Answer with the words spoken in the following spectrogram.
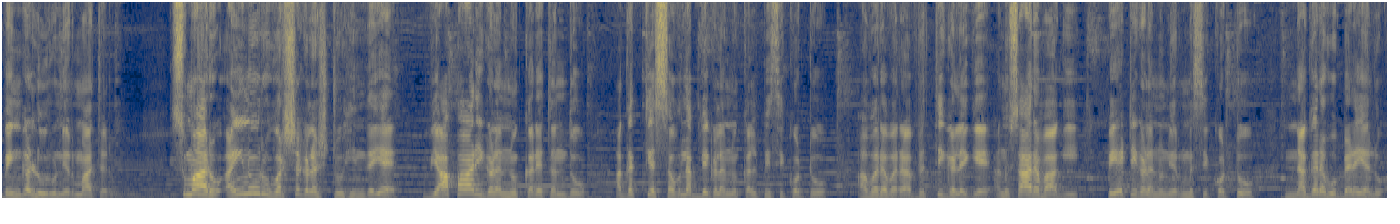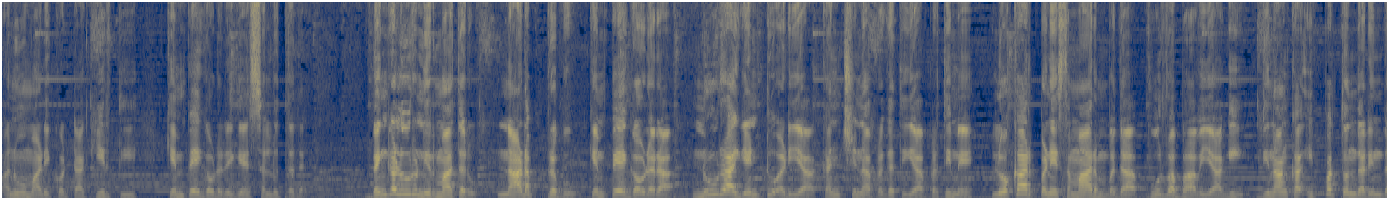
ಬೆಂಗಳೂರು ನಿರ್ಮಾತರು. ಸುಮಾರು ಐನೂರು ವರ್ಷಗಳಷ್ಟು ಹಿಂದೆಯೇ ವ್ಯಾಪಾರಿಗಳನ್ನು ಕರೆತಂದು ಅಗತ್ಯ ಸೌಲಭ್ಯಗಳನ್ನು ಕಲ್ಪಿಸಿಕೊಟ್ಟು ಅವರವರ ವೃತ್ತಿಗಳಿಗೆ ಅನುಸಾರವಾಗಿ ಪೇಟೆಗಳನ್ನು ನಿರ್ಮಿಸಿಕೊಟ್ಟು ನಗರವು ಬೆಳೆಯಲು ಅನುವು ಮಾಡಿಕೊಟ್ಟ ಕೀರ್ತಿ ಕೆಂಪೇಗೌಡರಿಗೆ ಸಲ್ಲುತ್ತದೆ. ಬೆಂಗಳೂರು ನಿರ್ಮಾತರು ನಾಡಪ್ರಭು ಕೆಂಪೇಗೌಡರ ನೂರ ಎಂಟು ಅಡಿಯ ಕಂಚಿನ ಪ್ರಗತಿಯ ಪ್ರತಿಮೆ ಲೋಕಾರ್ಪಣೆ ಸಮಾರಂಭದ ಪೂರ್ವಭಾವಿಯಾಗಿ ದಿನಾಂಕ ಇಪ್ಪತ್ತೊಂದರಿಂದ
